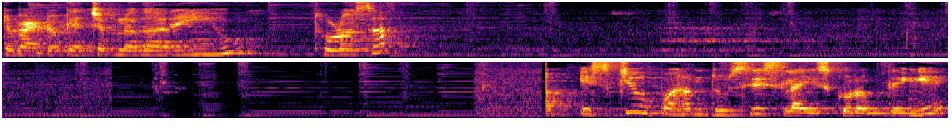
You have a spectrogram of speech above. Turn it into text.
टोमेटो केचप लगा रही हूँ, थोड़ा सा। अब इसके ऊपर हम दूसरी स्लाइस को रख देंगे।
